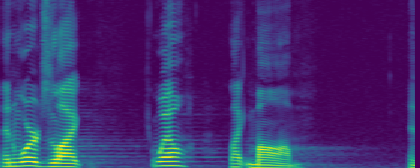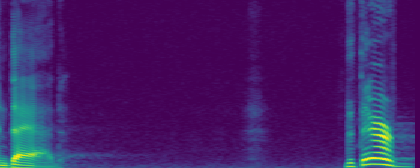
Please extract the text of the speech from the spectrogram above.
and words like, well, like mom and dad. That they're,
